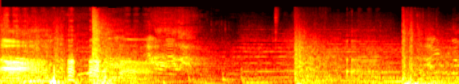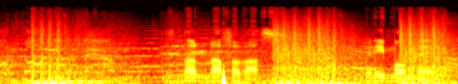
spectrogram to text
Oh. There's not enough of us. We need more men.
